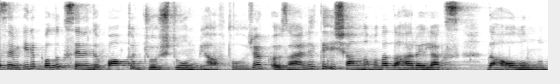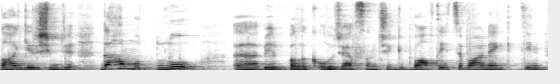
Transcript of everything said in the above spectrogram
sevgili balık senin de bu hafta coştuğun bir hafta olacak. Özellikle iş anlamında daha relax, daha olumlu, daha girişimci, daha mutlu e, bir balık olacaksın. Çünkü bu hafta itibariyle gittiğin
